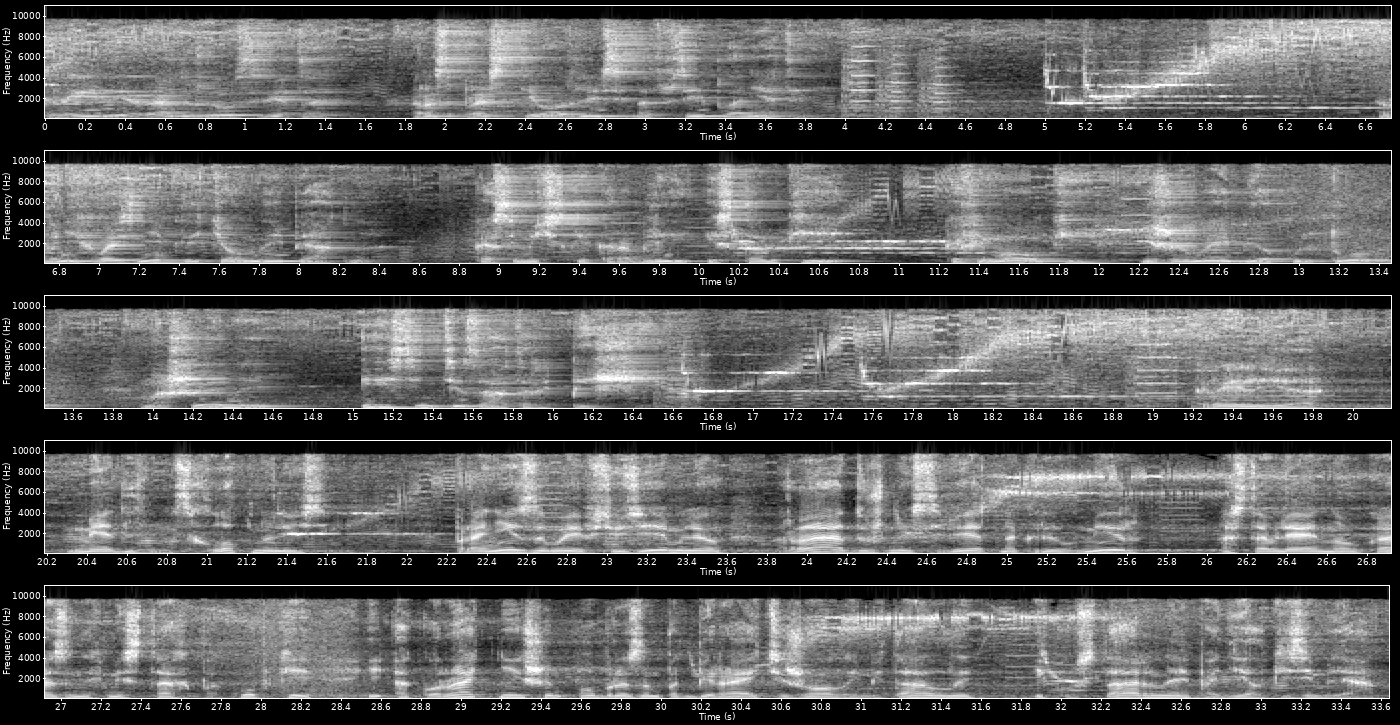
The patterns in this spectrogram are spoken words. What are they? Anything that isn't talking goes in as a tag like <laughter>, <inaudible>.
Крылья радужного света распростерлись над всей планетой. В них возникли темные пятна, космические корабли и станки, кофемолки и живые биокультуры, машины и синтезаторы пищи. Крылья медленно схлопнулись, пронизывая всю землю, радужный свет накрыл мир – оставляя на указанных местах покупки и аккуратнейшим образом подбирая тяжелые металлы и кустарные поделки землян.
